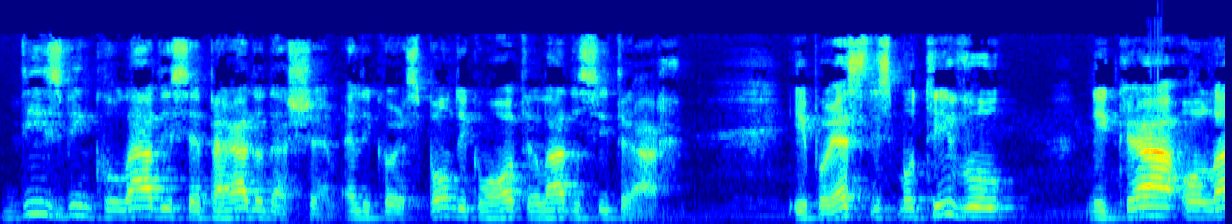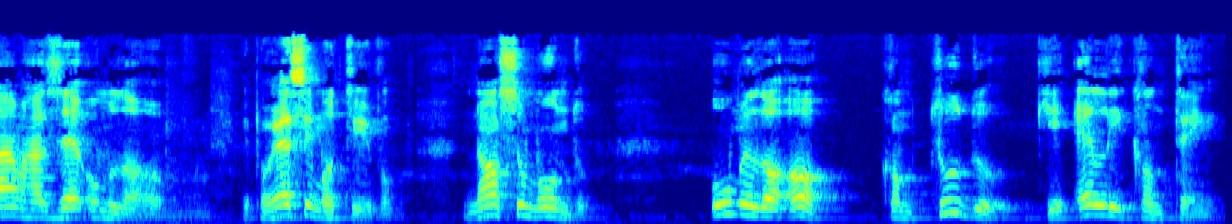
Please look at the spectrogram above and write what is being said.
desvinculado e separado da Hashem, ele corresponde com o outro lado Sitrach. E por este motivo, Nikra Olam Hazeh Umlo. E por esse motivo, nosso mundo, Umlo, com tudo que ele contém,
